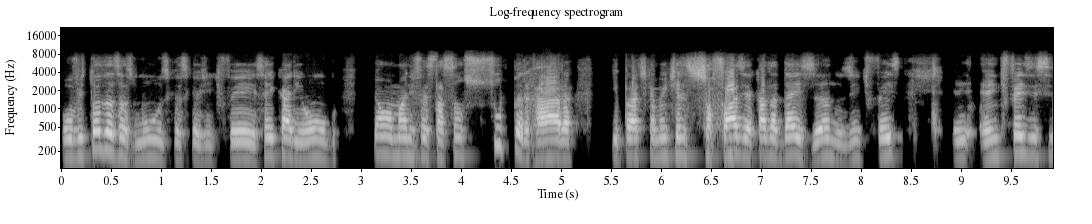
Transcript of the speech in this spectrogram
ouvir todas as músicas que a gente fez, Rei Cariongo, que é uma manifestação super rara e praticamente eles só fazem a cada 10 anos. A gente fez, a gente fez esse,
